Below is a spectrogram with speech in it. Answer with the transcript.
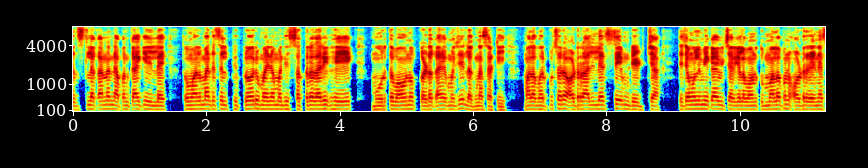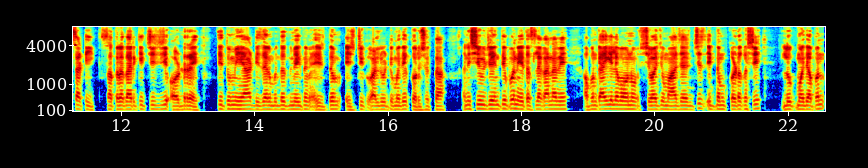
असल्या कारणाने आपण काय केलेलं आहे तुम्हाला माहीत असेल फेब्रुवारी महिन्यामध्ये सतरा तारीख हे एक मुहूर्त भावनो कडक आहे म्हणजे लग्नासाठी. मला भरपूर साऱ्या ऑर्डर आलेल्या आहेत सेम डेटच्या त्याच्यामुळे मी काय विचार केला बाबा तुम्हाला पण ऑर्डर येण्यासाठी सतरा तारखेची जी ऑर्डर आहे ती तुम्ही ह्या डिझाईनबद्दल तुम्ही एकदम एकदम एच डी क्वालिटीमध्ये करू शकता. आणि शिवजयंती पण येत असल्या कारणाने आपण काय केलं भावनो शिवाजी महाराजांचीच एकदम कडक अशी लुकमध्ये आपण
